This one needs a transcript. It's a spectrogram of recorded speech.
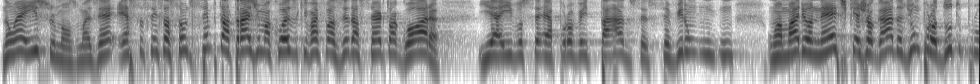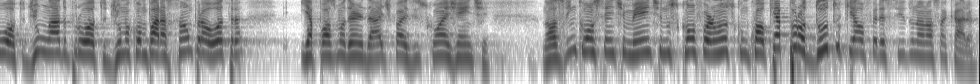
Não é isso, irmãos, mas é essa sensação de sempre estar atrás de uma coisa que vai fazer dar certo agora. E aí você é aproveitado, você, você vira um, um, uma marionete que é jogada de um produto para o outro, de um lado para o outro, de uma comparação para outra, e a pós-modernidade faz isso com a gente. Nós inconscientemente nos conformamos com qualquer produto que é oferecido na nossa cara.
